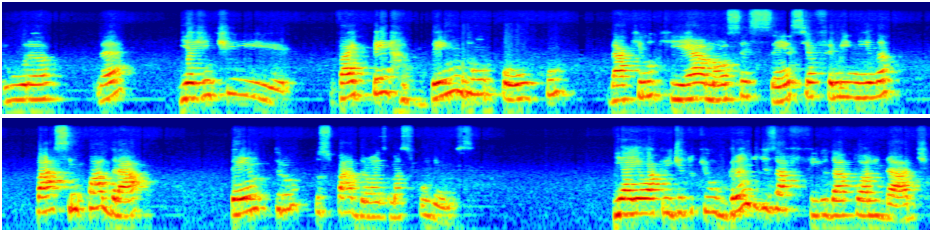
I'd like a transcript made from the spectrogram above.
dura, né? E a gente vai perdendo um pouco daquilo que é a nossa essência feminina para se enquadrar dentro dos padrões masculinos. E aí eu acredito que o grande desafio da atualidade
